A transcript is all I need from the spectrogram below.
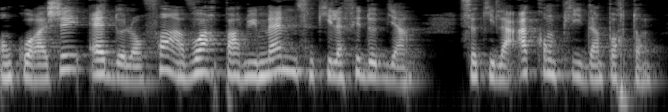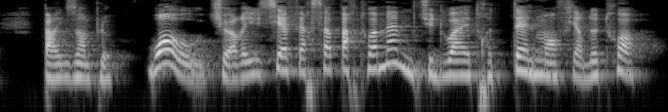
Encourager aide l'enfant à voir par lui-même ce qu'il a fait de bien, ce qu'il a accompli d'important. Par exemple, Wow, tu as réussi à faire ça par toi-même, tu dois être tellement fier de toi.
